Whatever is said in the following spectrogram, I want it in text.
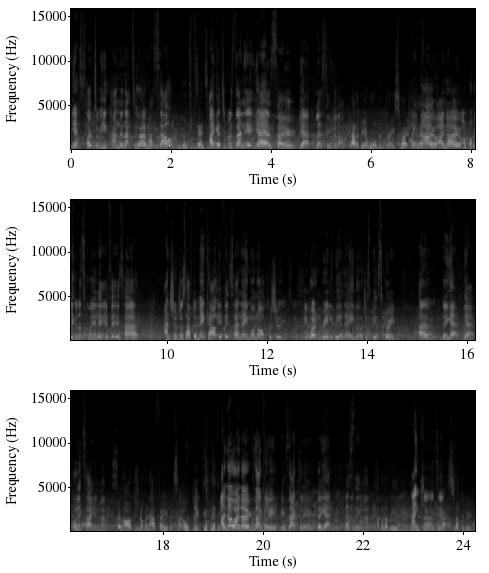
yes, hope to be handing that to her myself. You get to present it. I get to present it, yeah, so yeah, let's see for that. That'll be a warm embrace right I there. know, I know. I'm probably going to squeal it if it is her, and she'll just have to make out if it's her name or not, because she'll it won't really be a name, it'll just be a scream. Um, but yeah, yeah, all exciting, man. It's so hard because you're not going to have favourites. Like, oh, big. I know, I know, exactly, exactly. But yeah, let's see, man. have a lovely evening. Thank you, you too. congrats. Love the movie.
